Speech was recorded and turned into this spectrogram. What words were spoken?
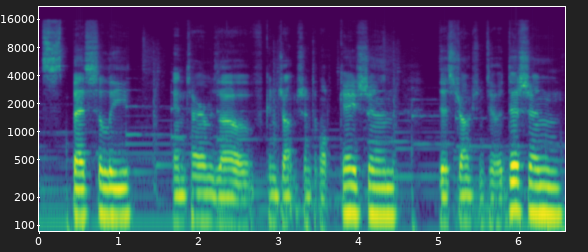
especially in terms of conjunction to multiplication, disjunction to addition,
